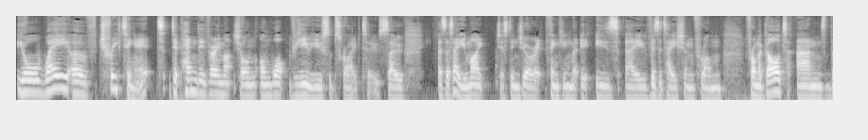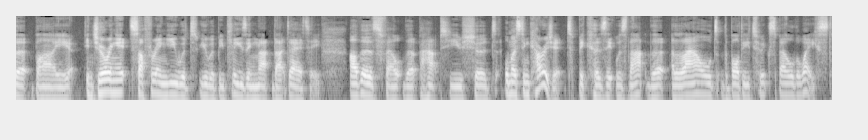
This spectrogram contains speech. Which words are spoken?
your way of treating it depended very much on on what view you subscribe to. So as I say, you might just endure it, thinking that it is a visitation from from a god, and that by enduring it, suffering, you would you would be pleasing that that deity. Others felt that perhaps you should almost encourage it because it was that that allowed the body to expel the waste.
